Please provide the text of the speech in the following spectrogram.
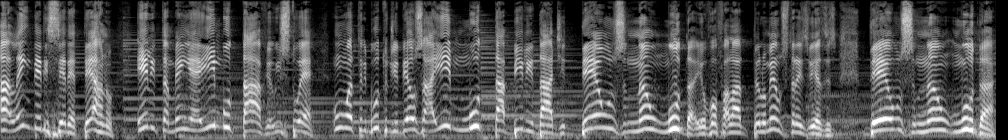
Além dele ser eterno, ele também é imutável, isto é, um atributo de Deus, a imutabilidade. Deus não muda. Eu vou falar pelo menos três vezes. Deus não muda.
